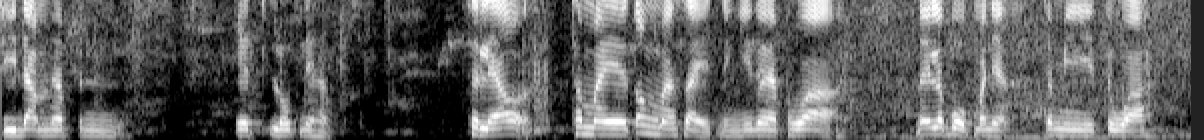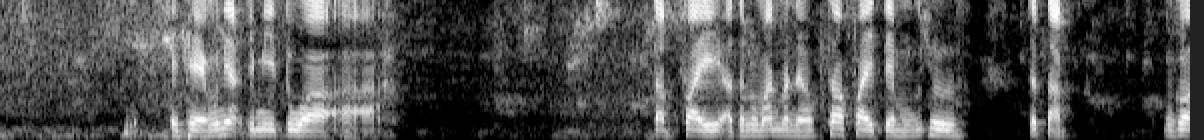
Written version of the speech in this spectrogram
สีดำนะครับเป็น S ลบเนี่ยครับเสร็จแล้วทำไมต้องมาใส่อย่างนี้ด้วยครับเพราะว่าในระบบมันเนี่ยจะมีตัวไอแผงมันเนี่ยจะมีตัวตัดไฟอัตโนมัติมันนะครับถ้าไฟเต็มก็คือจะตัดมันก็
